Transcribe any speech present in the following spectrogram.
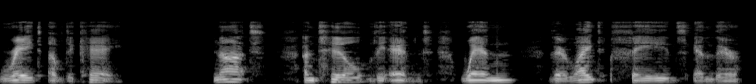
rate of decay. Not until the end, when their light fades and their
